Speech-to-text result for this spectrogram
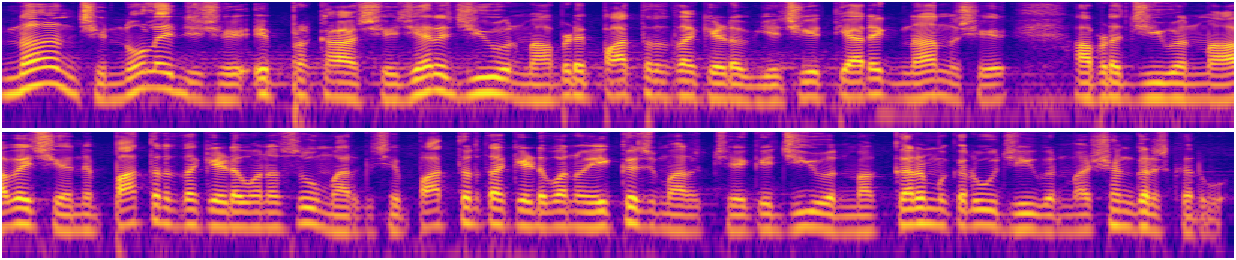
જ્ઞાન છે નોલેજ છે, એ પ્રકાશ છે. જ્યારે જીવનમાં આપણે પાત્રતા કેળવીએ છીએ, ત્યારે જ્ઞાન છે, આપણા જીવનમાં આવે છે. અને પાત્રતા કેળવવાનો શું માર્ગ છે? પાત્રતા કેળવવાનો એક જ માર્ગ છે કે જીવનમાં કર્મ કરવું, જીવનમાં સંઘર્ષ કરવો.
